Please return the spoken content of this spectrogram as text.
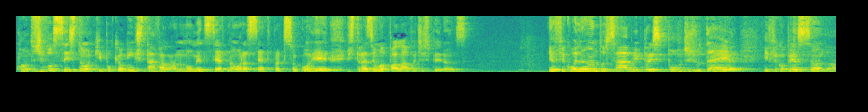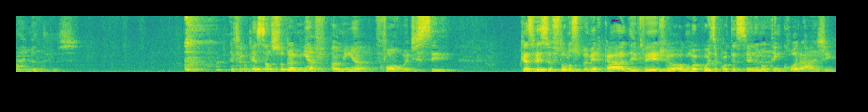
Quantos de vocês estão aqui porque alguém estava lá no momento certo, na hora certa, para te socorrer e te trazer uma palavra de esperança? E eu fico olhando, sabe, para esse povo de Judéia e fico pensando: ai meu Deus. Eu fico pensando sobre a minha, a minha forma de ser. Porque às vezes eu estou no supermercado e vejo alguma coisa acontecendo e não tenho coragem.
